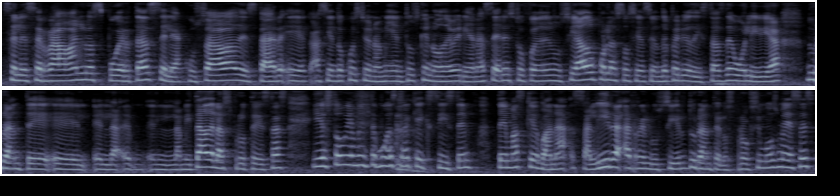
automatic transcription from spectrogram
se le cerraban las puertas, se le acusaba de estar eh, haciendo cuestionamientos que no deberían hacer. Esto fue denunciado por la Asociación de Periodistas de Bolivia durante la mitad de las protestas, y esto obviamente muestra que existen temas que van a salir a relucir durante los próximos meses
